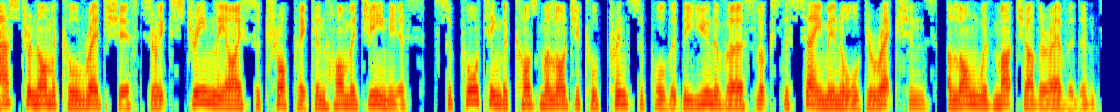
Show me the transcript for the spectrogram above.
Astronomical redshifts are extremely isotropic and homogeneous, supporting the cosmological principle that the universe looks the same in all directions, along with much other evidence.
